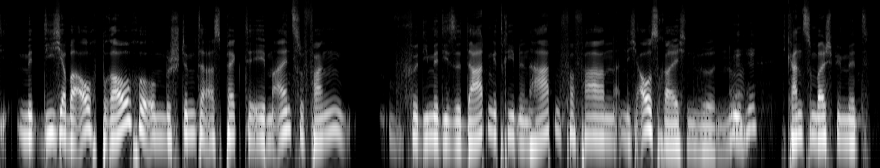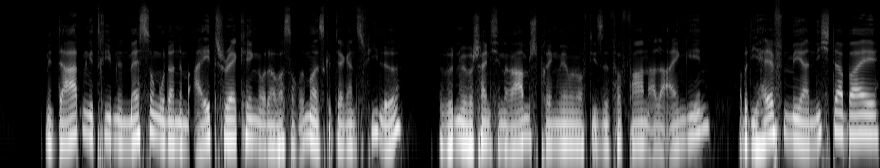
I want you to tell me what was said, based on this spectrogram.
die, mit, die ich aber auch brauche, um bestimmte Aspekte eben einzufangen, für die mir diese datengetriebenen harten Verfahren nicht ausreichen würden. Ne? Mhm. Ich kann zum Beispiel mit, mit datengetriebenen Messungen oder einem Eye-Tracking oder was auch immer, es gibt ja ganz viele, da würden wir wahrscheinlich den Rahmen sprengen, wenn wir auf diese Verfahren alle eingehen, aber die helfen mir ja nicht dabei,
